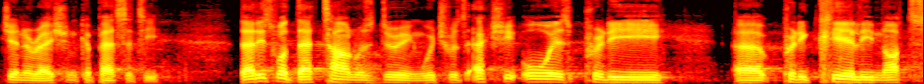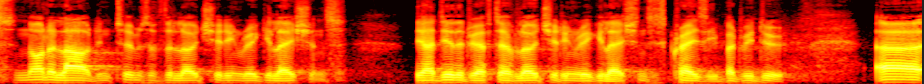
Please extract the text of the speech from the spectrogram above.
generation capacity. That is what that town was doing, which was actually always pretty, pretty clearly not, not allowed in terms of the load shedding regulations. The idea that we have to have load shedding regulations is crazy, but we do. Uh,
